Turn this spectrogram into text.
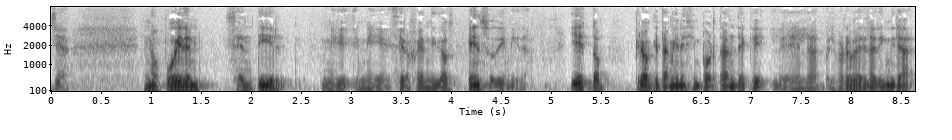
ya no pueden sentir ni, ser ofendidos en su dignidad. Y esto creo que también es importante que el problema de la dignidad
